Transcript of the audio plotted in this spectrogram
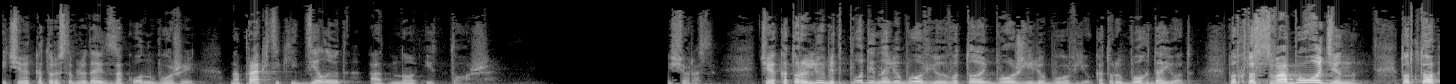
и человек, который соблюдает закон Божий, на практике делают одно и то же. Еще раз. Человек, который любит подлинной любовью, вот той Божьей любовью, которую Бог дает, тот, кто свободен, тот, кто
